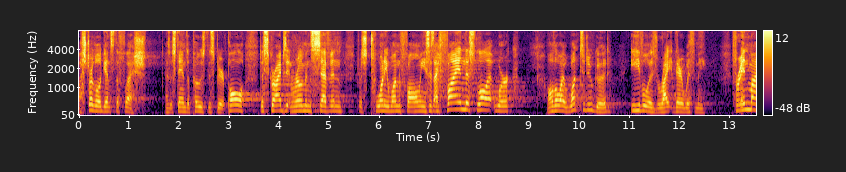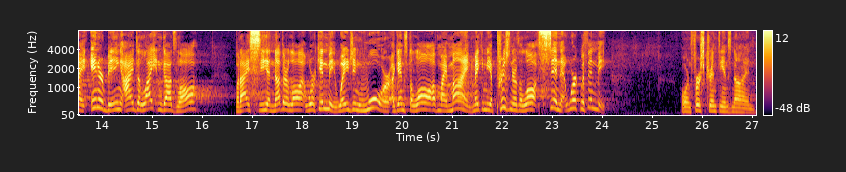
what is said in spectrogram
a struggle against the flesh as it stands opposed to the Spirit. Paul describes it in Romans 7, verse 21 following. He says, I find this law at work. Although I want to do good, evil is right there with me. For in my inner being, I delight in God's law, but I see another law at work in me, waging war against the law of my mind, making me a prisoner of the law of sin at work within me. Or in 1 Corinthians 9,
